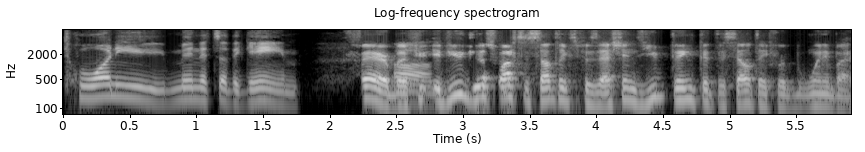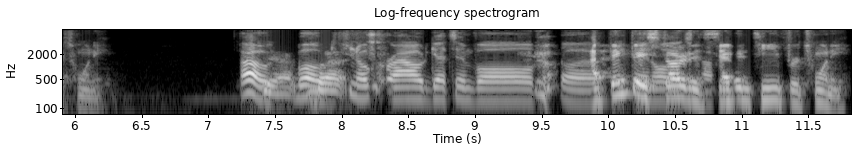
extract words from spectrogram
twenty minutes of the game. Fair, but um, if, you, if you just watch the Celtics possessions, you'd think that the Celtics were winning by twenty. Oh yeah, well, but, you know, crowd gets involved. Uh, I think they started seventeen for twenty,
